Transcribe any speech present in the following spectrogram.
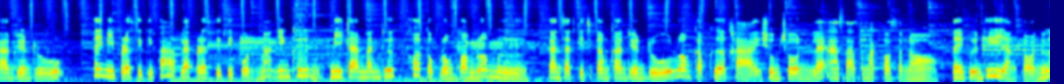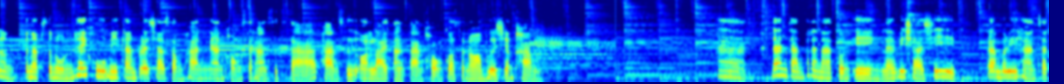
การเรียนรู้ ให้มีประสิทธิภาพและประสิทธิผลมากยิ่งขึ้น มีการบันทึกข้อตกลงความร่วมมือ การจัดกิจกรรมการเรียนรู้ร่วมกับเครือข่าย ชุมชน และอาสาสมัครกศน ในพื้นที่อย่างต่อเนื่อง สนับสนุนให้ครูมีการประชาสัมพันธ์งานของสถานศึกษา ผ่านสื่อออนไลน์ต่างๆ ของกศนอำเภอเชียงคำ 5. ด้านการพัฒนาตนเองและวิชาชีพ การบริหารจัด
